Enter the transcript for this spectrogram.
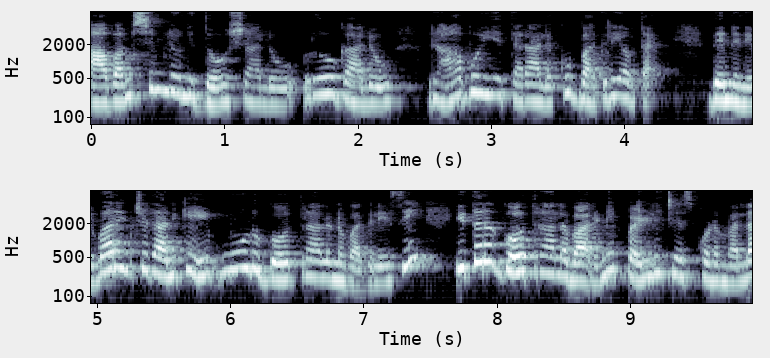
ఆ వంశంలోని దోషాలు రోగాలు రాబోయే తరాలకు బదిలీ అవుతాయి. దీన్ని నివారించడానికి మూడు గోత్రాలను వదిలేసి ఇతర గోత్రాల వారిని పెళ్ళి చేసుకోవడం వల్ల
